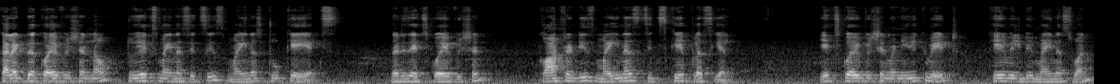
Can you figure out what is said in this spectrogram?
Collect the coefficient now. 2x minus 6 is minus 2kx. That is x coefficient. Constant is minus 6k plus l. X coefficient when you equate k will be minus 1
